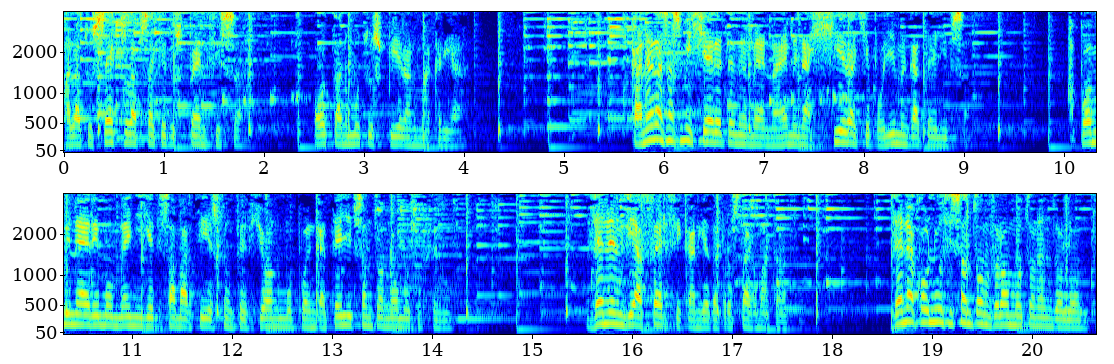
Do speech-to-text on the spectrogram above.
αλλά τους έκλαψα και τους πένθησα όταν μου τους πήραν μακριά. Κανένας σας μη χαίρεται με μένα, έμεινα χείρα και πολύ με εγκατέλειψα. Απόμεινα ερημωμένη για τις αμαρτίες των παιδιών μου που εγκατέλειψαν τον νόμο του Θεού. Δεν ενδιαφέρθηκαν για τα προστάγματά του. Δεν ακολούθησαν τον δρόμο των εντολών του.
